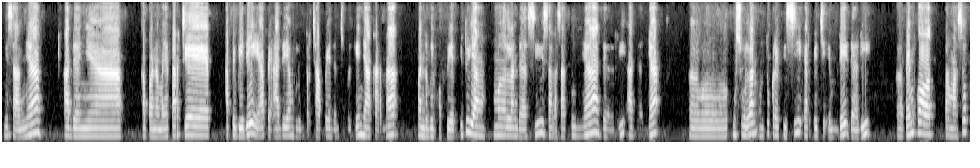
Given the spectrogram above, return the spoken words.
misalnya adanya apa namanya target APBD ya PAD yang belum tercapai dan sebagainya karena pandemi Covid itu yang melandasi salah satunya dari adanya uh, usulan untuk revisi RPJMD dari uh, Pemkot termasuk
